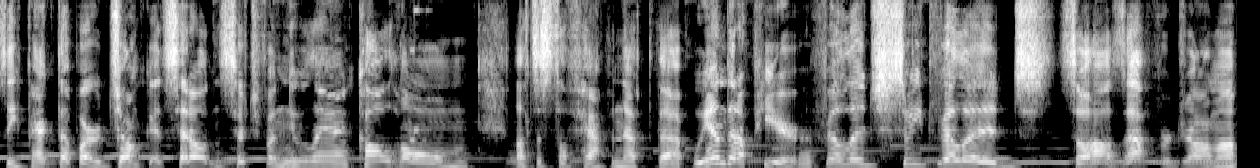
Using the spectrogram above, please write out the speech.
so we packed up our junk and set out in search of a new land called home. Lots of stuff happened after that. We ended up here, village, sweet village. So how's that for drama?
